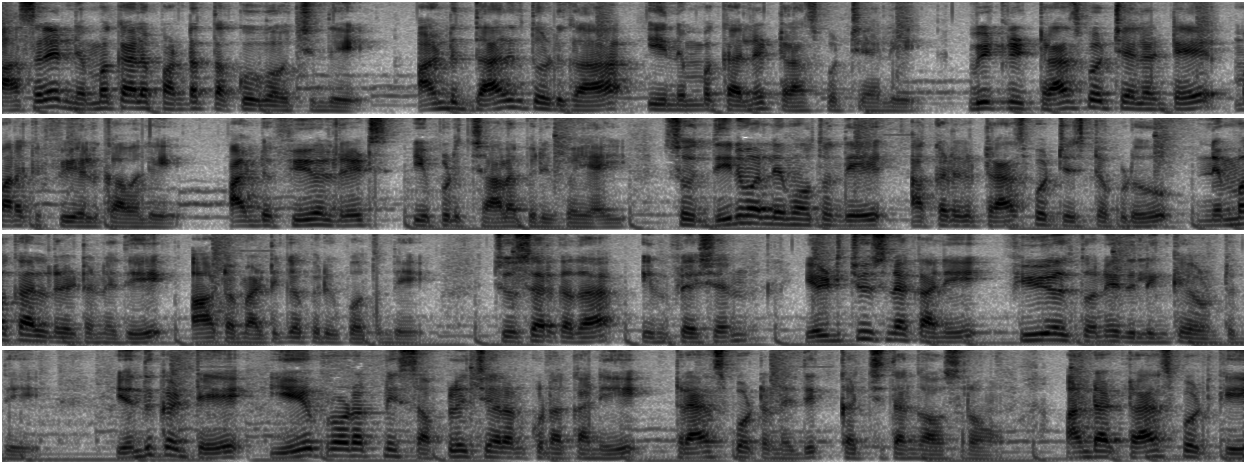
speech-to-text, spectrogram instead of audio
అసలే నిమ్మకాయల పంట తక్కువగా వచ్చింది. అండ్ దానికి తోడుగా ఈ నిమ్మకాయల్ని ట్రాన్స్పోర్ట్ చేయాలి. వీటిని ట్రాన్స్పోర్ట్ చేయాలంటే మనకి ఫ్యూయల్ కావాలి. అండ్ ఫ్యూయల్ రేట్స్ ఇప్పుడు చాలా పెరిగిపోయాయి. సో దీనివల్ల ఏమవుతుంది? అక్కడికి ట్రాన్స్పోర్ట్ చేసేటప్పుడు నిమ్మకాయల రేట్ అనేది ఆటోమేటిక్గా పెరిగిపోతుంది. చూశారు కదా ఇన్ఫ్లేషన్. ఎటు చూసినా కానీ ఫ్యూయల్తోనే ఇది లింక్ అయి ఉంటుంది. ఎందుకంటే ఏ ప్రోడక్ట్ని సప్లై చేయాలనుకున్నా కానీ ట్రాన్స్పోర్ట్ అనేది ఖచ్చితంగా అవసరం. అండ్ ఆ ట్రాన్స్పోర్ట్కి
